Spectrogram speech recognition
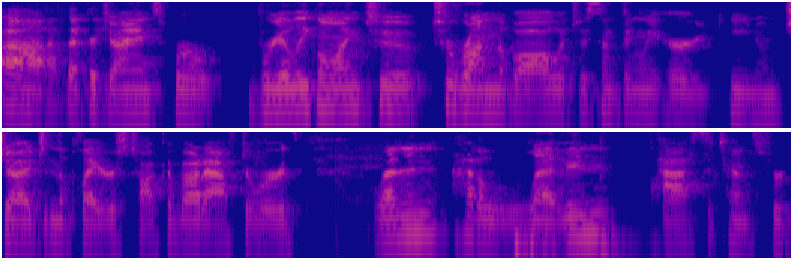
uh, that the Giants were really going to to run the ball, which is something we heard you know Judge and the players talk about afterwards. Glennon had 11 pass attempts for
